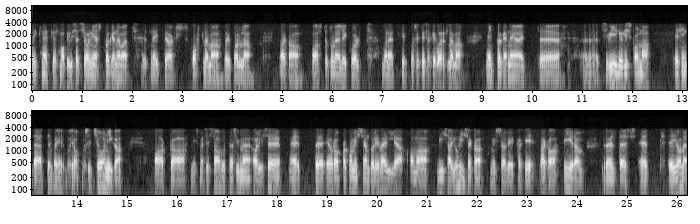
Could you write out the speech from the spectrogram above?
kõik need, kes mobilisatsiooni eest põgenevad, et neid peaks kohtlema võib-olla väga vastutulelikult, mõned kippusid isegi võrdlema neid põgenejaid äh, tsiviilühiskonna esindajate või, või opositsiooniga, aga mis me siis saavutasime, oli see, et Euroopa Komisjon tuli välja oma viisajuhisega, mis oli ikkagi väga piirav, öeldes, et ei ole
